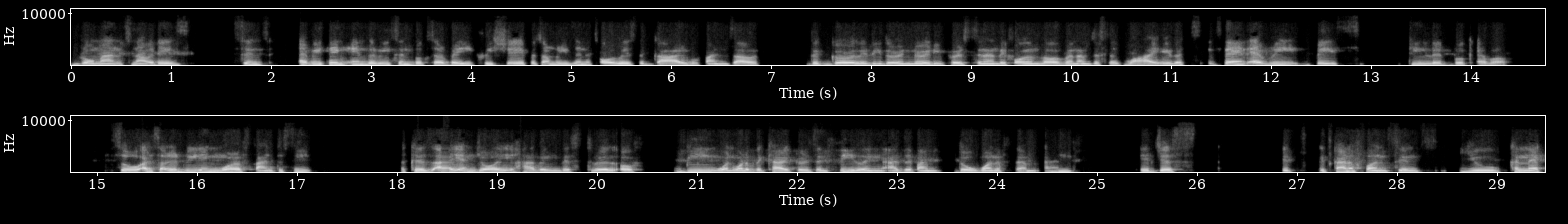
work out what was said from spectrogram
romance nowadays since everything in the recent books are very cliche for some reason. It's always the guy who finds out the girl is either a nerdy person and they fall in love and i'm just like why? That's it's there in every base teen lit book ever. So i started reading more of fantasy because i enjoy having this thrill of being one, one of the characters and feeling as if i'm the one of them. And it just it's it's kind of fun since you connect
